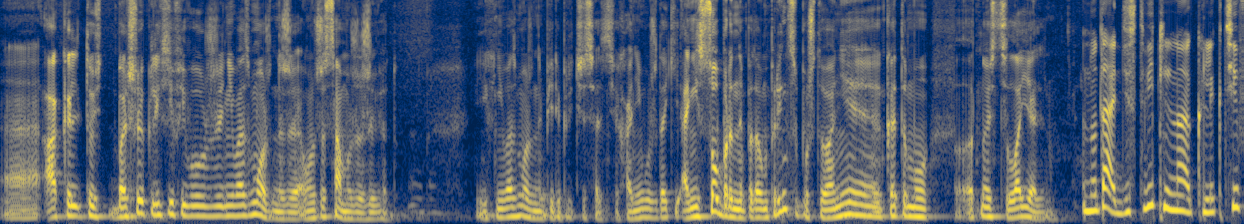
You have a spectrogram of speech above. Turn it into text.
Э, а то есть большой коллектив его уже невозможно же. Он же сам уже живет. Их невозможно перепричесать всех. Они уже такие. Они собраны по тому принципу, что они к этому относятся лояльно. Ну да, действительно, коллектив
